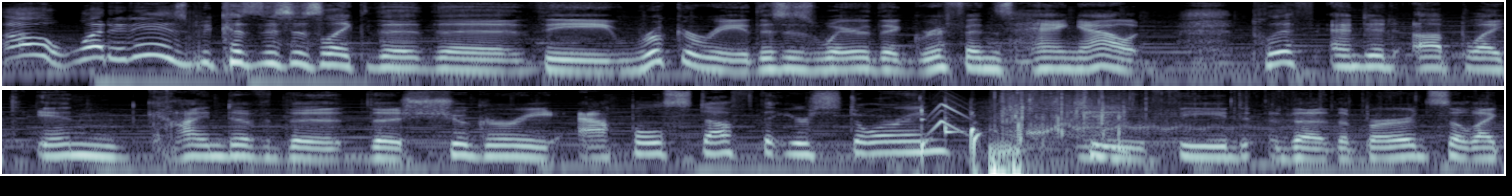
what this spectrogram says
oh, what it is because this is like the the the rookery. This is where the griffins hang out. Pliff ended up like in kind of the the sugary apple stuff that you're storing to feed the the birds. So like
